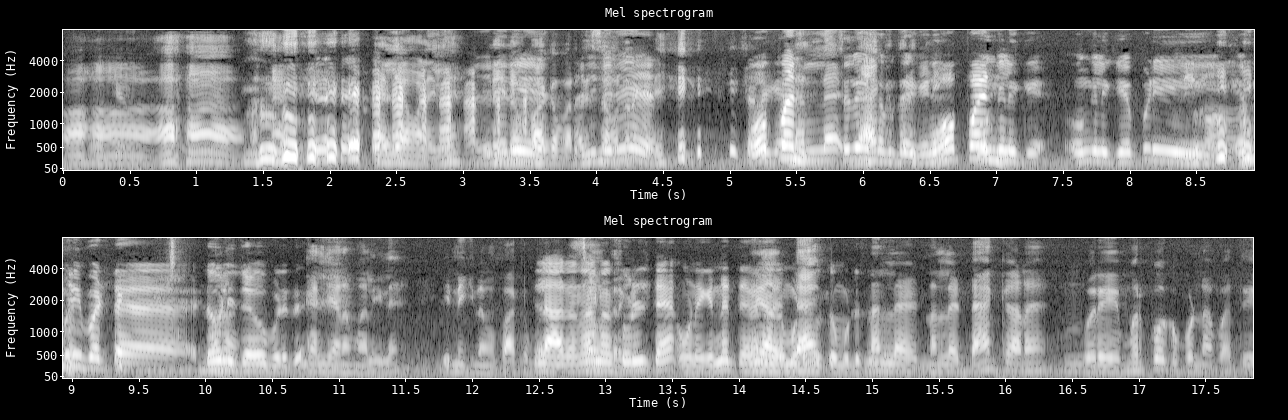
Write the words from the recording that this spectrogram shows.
Open. உங்களுக்கு உங்களுக்கு எப்படி எப்படிப்பட்ட டோலி தேவைப்படுது? கல்யாணமாலையில. இன்னைக்கு நம்ம பார்க்க இல்ல போறது அதான் நான் சொல்லிட்டேன். உனக்கு என்ன தேவையோ அதை மட்டும் சுத்த முடியும் நல்ல நல்ல டேங்கான ஒரு முற்போக்கு பொண்ணா பார்த்து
